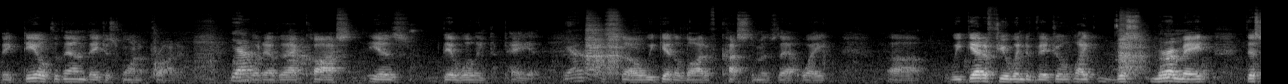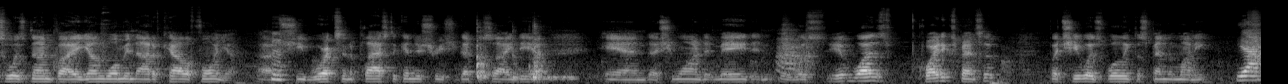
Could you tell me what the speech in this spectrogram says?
big deal to them, they just want a product. And Yeah. Whatever that cost is, they're willing to pay it. Yeah. So we get a lot of customers that way. Uh, We get a few individual, like this mermaid, this was done by a young woman out of California. Uh, She works in the plastic industry, she got this idea, and uh, she wanted it made, and it was, it was quite expensive, but she was willing to spend the money, Yeah.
